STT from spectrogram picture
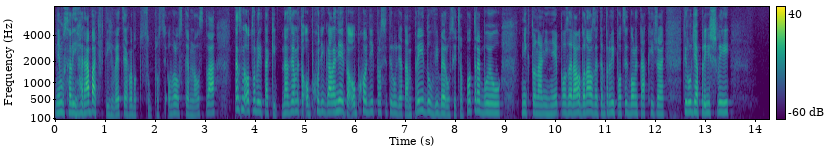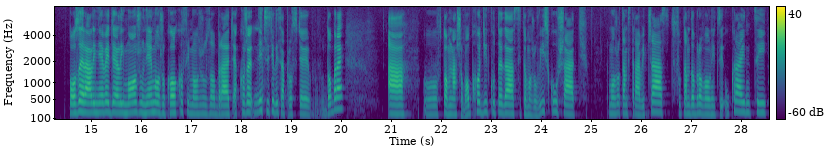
nemuseli hrabať v tých veciach, lebo to sú proste obrovské množstva. Tak sme otvorili taký, nazývame to obchodík, ale nie je to obchodík, proste tí ľudia tam prídu, vyberú si, čo potrebujú, nikto na nich nepozerá, lebo naozaj ten prvý pocit boli taký, že tí ľudia prišli, pozerali, nevedeli, môžu, nemôžu, koľko si môžu zobrať, akože necítili sa proste dobre a v tom našom obchodíku teda si to môžu vyskúšať, môžu tam stráviť časť, sú tam dobrovoľníci Ukrajinci,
